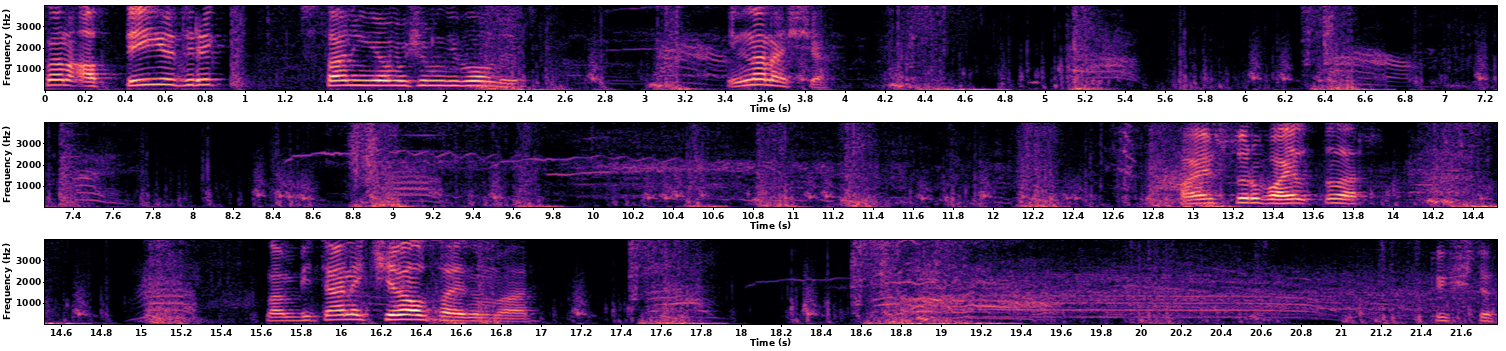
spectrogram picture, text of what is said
Baksana at değiyor direkt stun yiyormuşum gibi oluyor. İn lan aşağı. Hayestur'u bayılttılar. Lan bir tane kill alsaydım bari. Düştü.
